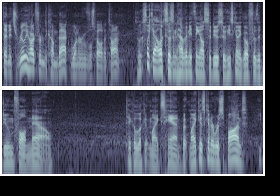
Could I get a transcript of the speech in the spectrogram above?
then it's really hard for him to come back one removal spell at a time. It looks like Alex doesn't have anything else to do, so he's going to go for the Doomfall now. Take a look at Mike's hand, but Mike is going to respond. He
